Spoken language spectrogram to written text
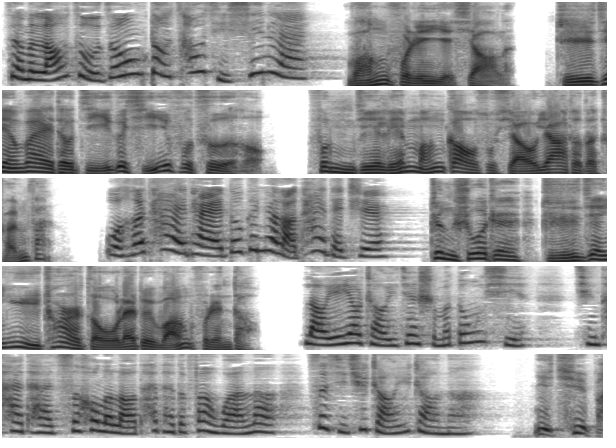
怎么老祖宗倒操起心来？”王夫人也笑了。只见外头几个媳妇伺候，凤姐连忙告诉小丫头的传饭：“我和太太都跟着老太太吃。”正说着，只见玉串走来，对王夫人道：“老爷要找一件什么东西？”请太太伺候了老太太的饭完了，自己去找一找呢。你去吧，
